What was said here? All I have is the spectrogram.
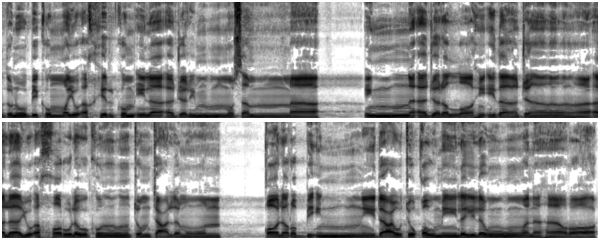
ذنوبكم ويؤخركم إلى أجل مسمى. إن أجل الله إذا جاء لا يؤخر لو كنتم تعلمون. قال رب إني دعوت قومي ليلا ونهارا.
